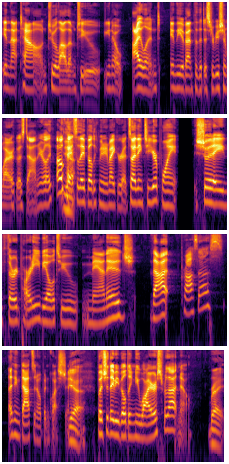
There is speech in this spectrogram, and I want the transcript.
in that town to allow them to, you know, island in the event that the distribution wire goes down. And you're like, okay, Yeah. so they built a community microgrid. So I think to your point, should a third party be able to manage that process? I think that's an open question. yeah, But should they be building new wires for that? No. right.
